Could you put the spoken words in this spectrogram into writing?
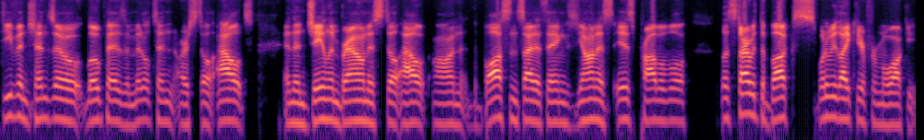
DiVincenzo, Lopez, and Middleton are still out. And then Jaylen Brown is still out on the Boston side of things. Giannis is probable. Let's start with the Bucks. What do we like here for Milwaukee?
